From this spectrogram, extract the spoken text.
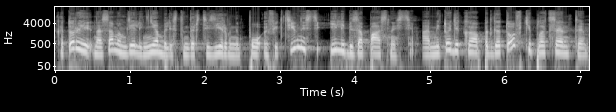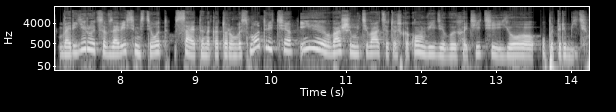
которые на самом деле не были стандартизированы по эффективности или безопасности. А методика подготовки плаценты варьируется в зависимости от сайта, на котором вы смотрите, и вашей мотивации, то есть в каком виде вы хотите ее употребить.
